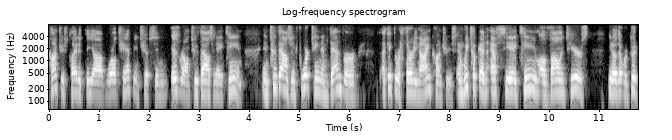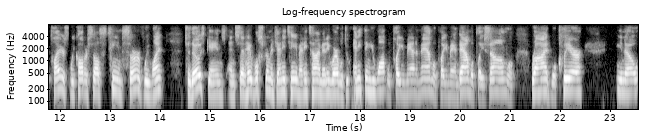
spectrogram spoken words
countries played at the uh, World Championships in Israel in 2018. In 2014 in Denver, I think there were 39 countries, and we took an FCA team of volunteers, you know, that were good players. We called ourselves Team Serve. We went to those games and said, "Hey, we'll scrimmage any team, anytime, anywhere. We'll do anything you want. We'll play you man to man. We'll play you man down. We'll play zone. We'll ride. We'll clear." You know,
